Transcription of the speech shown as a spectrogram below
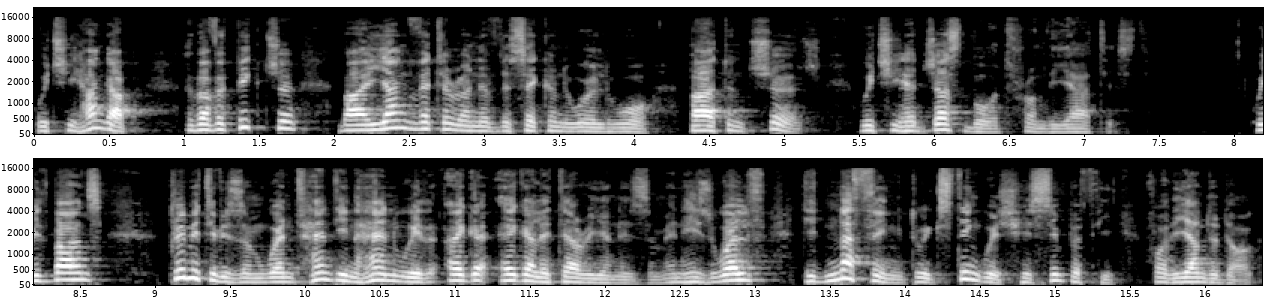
which he hung up above a picture by a young veteran of the Second World War, Barton Church, which he had just bought from the artist. With Barnes, primitivism went hand in hand with egalitarianism, and his wealth did nothing to extinguish his sympathy for the underdog.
